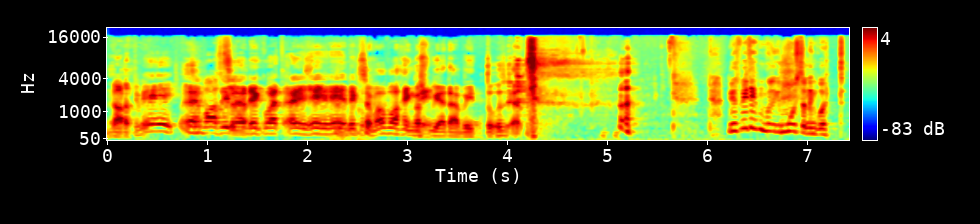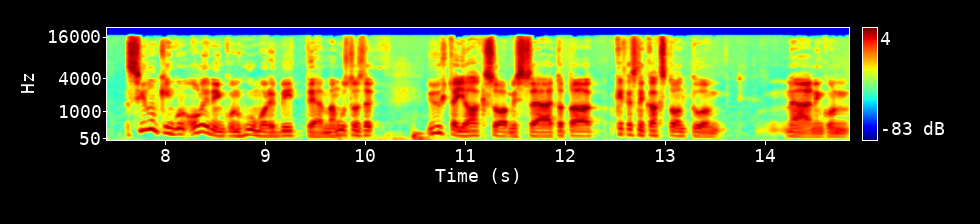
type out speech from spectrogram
narratiivi. Ei, se Eh, vaan silleen, niin kuin, että ei, ei, ei. Niin kuin, Se vaan vahingossa Niin. viedään vittuun sieltä. Niin, miten muistan, niin kuin, että silloinkin kun oli niin kuin huumoribittejä, mä muistan sitä yhtä jaksoa, missä, tota, ketkä ne kaksi tonttua on nämä niin kuin,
